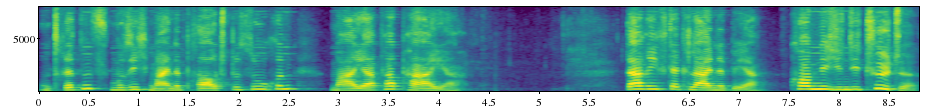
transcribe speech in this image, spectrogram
Und drittens muss ich meine Braut besuchen, Maya Papaya. Da rief der kleine Bär, komm nicht in die Tüte,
